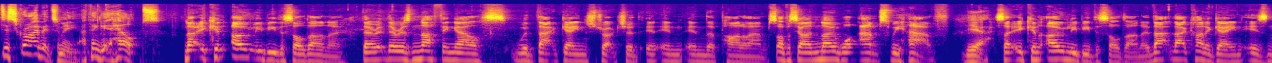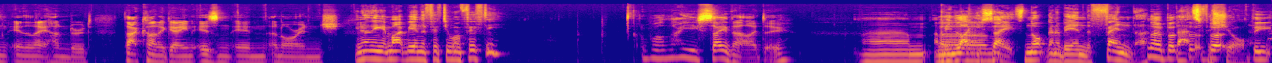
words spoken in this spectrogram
Describe it to me. I think it helps. no, it can only be the Soldano. There, there is nothing else with that gain structure in, in, in the Parlo amps. Obviously, I know what amps we have. Yeah. So it can only be the Soldano. That that kind of gain isn't in an 800. That kind of gain isn't in an Orange. You don't think it might be in the 5150? Well, now you say that, I do. Um, I mean, like you say, it's not going to be in the Fender. No, but that's the, for but sure. The,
